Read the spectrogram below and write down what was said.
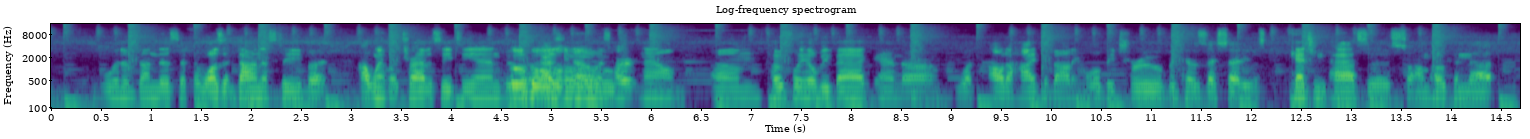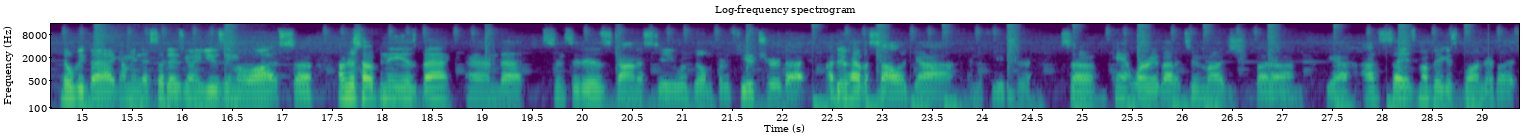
would have done this if it wasn't Dynasty, but I went with Travis Etienne, who, as you know, is hurt now. Um, hopefully, he'll be back, and um, what all the hype about him will be true because they said he was catching passes. So I'm hoping that he'll be back. I mean, they said they was going to use him a lot, so I'm just hoping he is back, and that since it is Dynasty, we're building for the future. That I do have a solid guy in the future so can't worry about it too much. But uh, yeah, I say it's my biggest blunder. But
